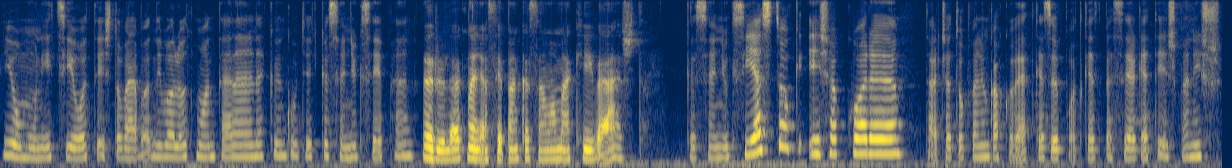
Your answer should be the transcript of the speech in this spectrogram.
jó muníciót és továbbadni valót mondtál el nekünk, úgyhogy köszönjük szépen. Örülök, nagyon szépen köszönöm a meghívást. Köszönjük, sziasztok, és akkor tartsatok velünk a következő podcast beszélgetésben is.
